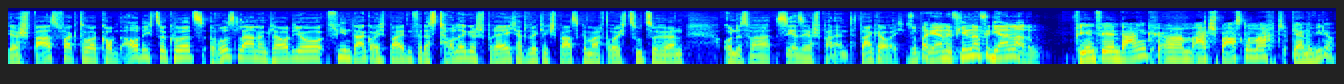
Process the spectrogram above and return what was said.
der Spaßfaktor kommt auch nicht zu kurz. Ruslan und Claudio, vielen Dank euch beiden für das tolle Gespräch. Hat wirklich Spaß gemacht, euch zuzuhören. Und es war sehr, sehr spannend. Danke euch. Super gerne. Vielen Dank für die Einladung. Vielen, vielen Dank. Ähm, hat Spaß gemacht. Gerne wieder.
